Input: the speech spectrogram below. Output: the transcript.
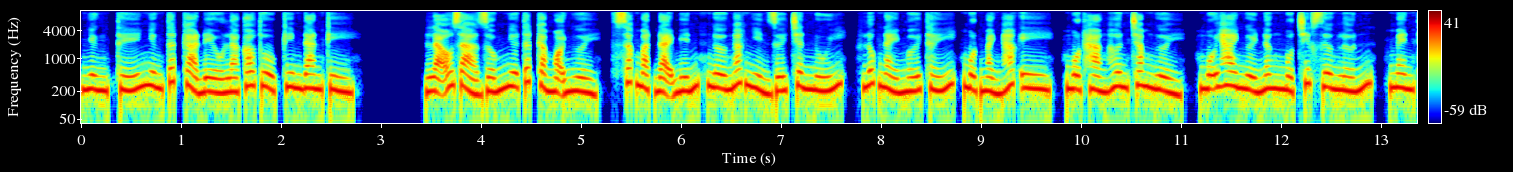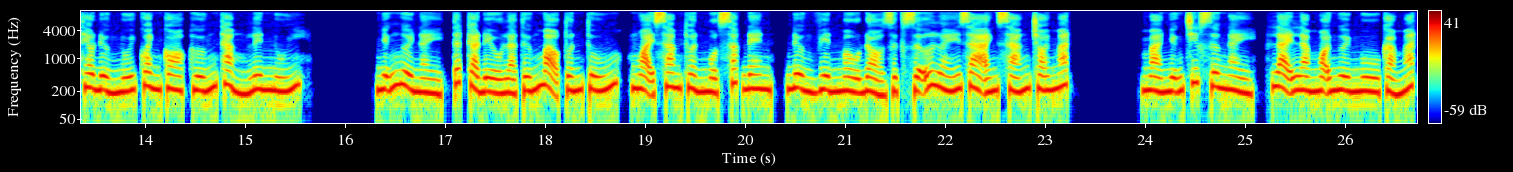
Nhưng thế nhưng tất cả đều là cao thủ kim đan kỳ. Lão giả giống như tất cả mọi người, sắc mặt đại biến, ngơ ngác nhìn dưới chân núi, lúc này mới thấy, một mảnh hắc y, một hàng hơn trăm người, mỗi hai người nâng một chiếc dương lớn, men theo đường núi quanh co, hướng thẳng lên núi. Những người này, tất cả đều là tướng mạo tuấn tú, ngoại sam thuần một sắc đen, đường viền màu đỏ rực rỡ lóe ra ánh sáng chói mắt. Mà những chiếc dương này, lại làm mọi người mù cả mắt.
